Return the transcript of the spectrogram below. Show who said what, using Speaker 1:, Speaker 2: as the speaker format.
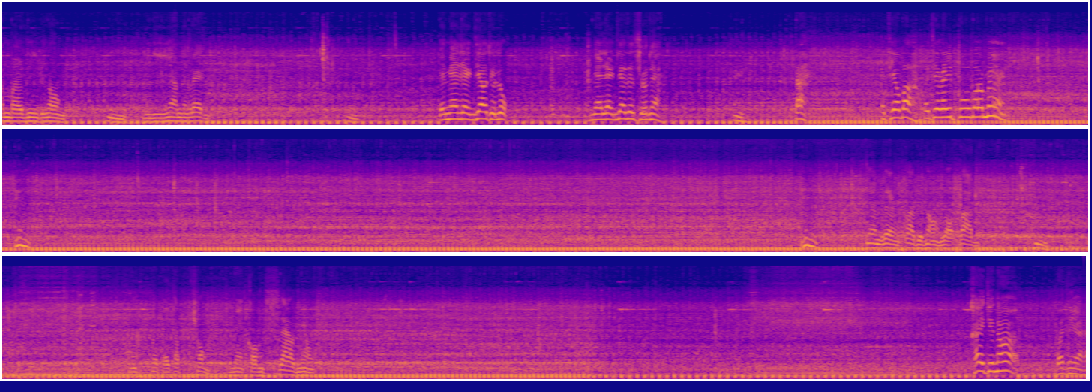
Speaker 1: สบายดีพี่น้อง อืมมีงามแรงๆอืมเป็นแม่เลี้ยงเดียวที่ลูก แม่เลี้ยงเดียวที่สุดเนี่ยไปไปเที่ยวบ่ไปเที่ยวกับไอ้ปูบ่แม่อืมอืมงามแรงพาพี่น้องเลาะบ้าน อืมนะไปไปกับช่องแม่กองแซวแนวใครที่นาะวันเนี้ย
